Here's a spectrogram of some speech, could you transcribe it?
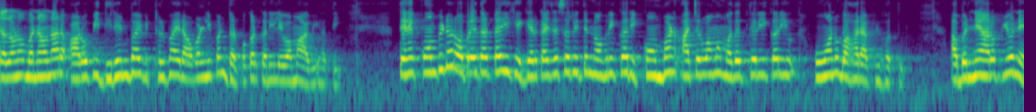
ચલણો બનાવનાર આરોપી ધીરેનભાઈ વિઠ્ઠલભાઈ રાવળની પણ ધરપકડ કરી લેવામાં આવી હતી. તેણે કોમ્પ્યુટર ઓપરેટર તરીકે ગેરકાયદેસર રીતે નોકરી કરી કૌભાંડ આચરવામાં મદદ કરી કરી હોવાનું બહાર આપ્યું હતું. આ બંને આરોપીઓને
